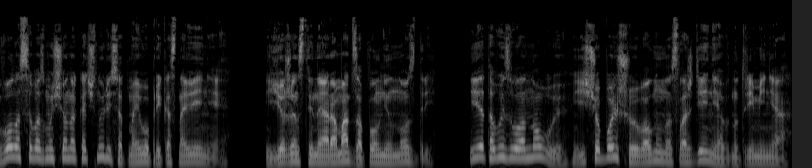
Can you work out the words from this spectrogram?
Волосы возмущенно качнулись от моего прикосновения. Ее женственный аромат заполнил ноздри. И это вызвало новую, еще большую волну наслаждения внутри меня.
